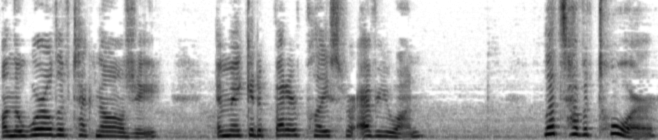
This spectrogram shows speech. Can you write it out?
on the world of technology and make it a better place for everyone. Let's have a tour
